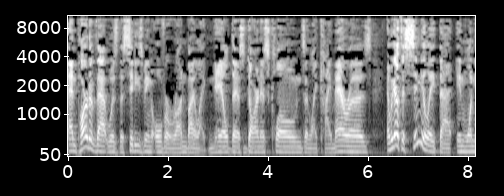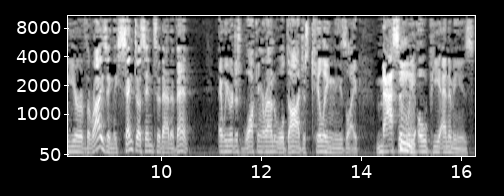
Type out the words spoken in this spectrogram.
And part of that was the cities being overrun by like Nael deus Darnus clones and like chimeras. And we got to simulate that in one year of the Rising. They sent us into that event and we were just walking around Ul'dah just killing these like massively hmm. OP enemies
